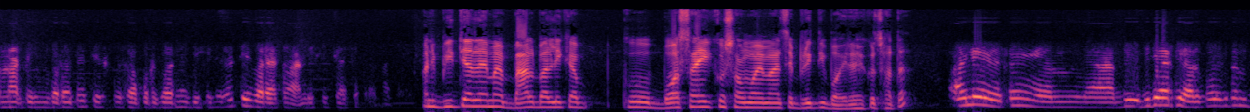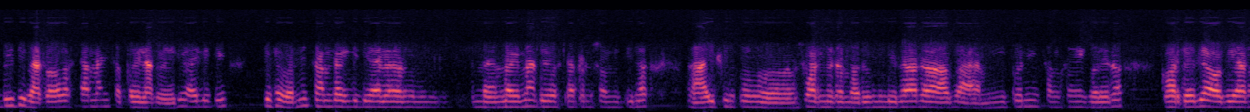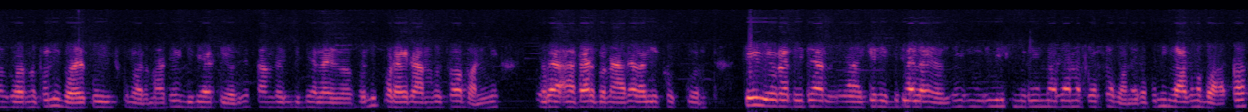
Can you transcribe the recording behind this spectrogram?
माध्यमबाट चाहिँ त्यसको सपोर्ट गर्नेदेखि लिएर त्यो गरेका छौँ हामीले शिक्षा क्षेत्रमा। अनि विद्यालयमा बालबालिकाको बसाइको समयमा चाहिँ वृद्धि भइरहेको छ त? अहिले चाहिँ विद्यार्थीहरूको एकदम वृद्धि भएको अवस्थामा नि छ पहिलाको हेरी। अहिले चाहिँ के छ भने सामुदायिक विद्यालयमा व्यवस्थापन समिति र स्कुलको सर म्याडमहरू मिलेर र अब हामी पनि सँगसँगै गरेर घर अभियान गर्नु पनि भएको स्कुलहरूमा चाहिँ विद्यार्थीहरू चाहिँ सामुदायिक विद्यालयमा पनि पढाइ राम्रो छ भन्ने एउटा आधार बनाएर अहिलेको त्यही एउटा दुइटा के अरे विद्यालयहरू चाहिँ इङ्ग्लिस मिडियममा जानुपर्छ भनेर पनि लाग्नु भएको छ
